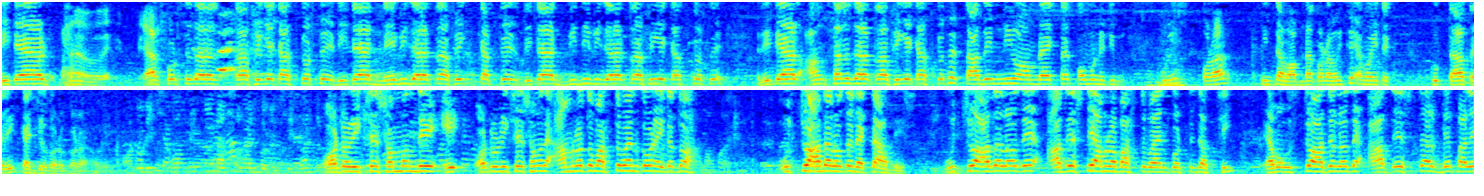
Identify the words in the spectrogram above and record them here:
রিটায়ার্ড এয়ারফোর্সে যারা ট্রাফিকে কাজ করছে রিটায়ার্ড নেভি যারা ট্রাফিক কাটছে রিটায়ার্ড বিজিবি যারা ট্রাফিকে কাজ করছে রিটায়ার্ড আনসারে যারা ট্রাফিকে কাজ করছে, তাদের নিয়েও আমরা একটা কমিউনিটি পুলিশ করার চিন্তা ভাবনা করা হয়েছে এবং এটা খুব তাড়াতাড়ি কার্যকর করা হবে। অটো রিক্সা সম্বন্ধে, এই অটোরিকশা সম্বন্ধে আমরা তো বাস্তবায়ন করব এটা তো উচ্চ আদালতের একটা আদেশ। উচ্চ আদালতের আদেশটি আমরা বাস্তবায়ন করতে যাচ্ছি এবং উচ্চ আদালতের আদেশটার ব্যাপারে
